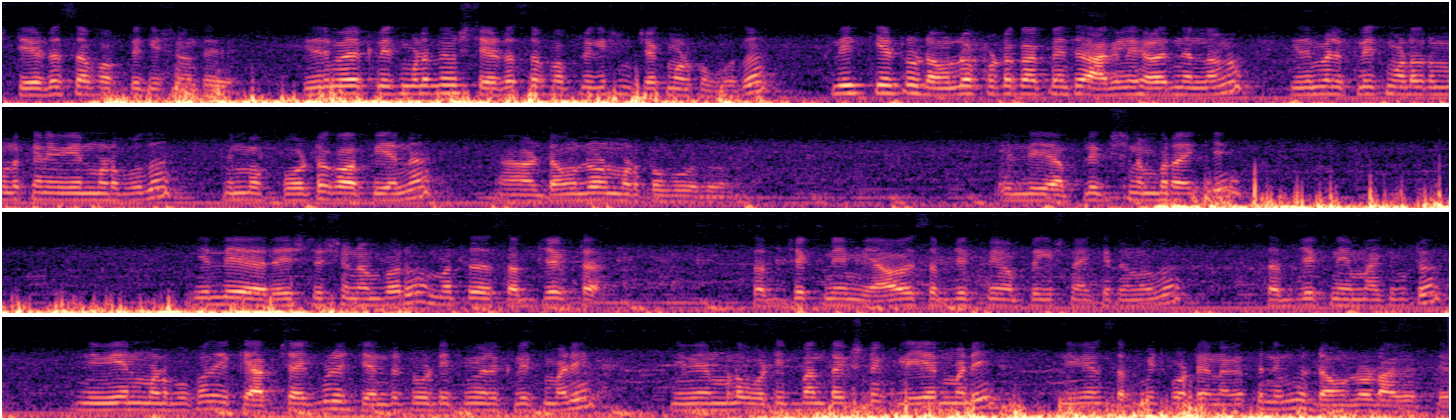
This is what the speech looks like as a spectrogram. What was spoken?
ಸ್ಟೇಟಸ್ ಆಫ್ ಅಪ್ಲಿಕೇಶನ್ ಅಂತ ಇದೆ. ಇದ್ರ ಮೇಲೆ ಕ್ಲಿಕ್ ಮಾಡಿದ್ರೆ ನೀವು ಸ್ಟೇಟಸ್ ಆಫ್ ಅಪ್ಲಿಕೇಶನ್ ಚೆಕ್ ಮಾಡ್ಕೋಬೋದು. Click here to download photo copy ಅಂತ ಆಗಲೇ ಹೇಳಿದ್ನಲ್ಲ ನಾನು. ಇದ್ರ ಮೇಲೆ ಕ್ಲಿಕ್ ಮಾಡೋದ್ರ ಮೂಲಕ ನೀವು ಏನು ಮಾಡ್ಬೋದು? ನಿಮ್ಮ ಫೋಟೋ ಕಾಪಿಯನ್ನು ಡೌನ್ಲೋಡ್ ಮಾಡ್ಕೋಬೋದು. ಇಲ್ಲಿ ಅಪ್ಲಿಕೇಶನ್ ನಂಬರ್ ಹಾಕಿ. ಇಲ್ಲಿ ರಿಜಿಸ್ಟ್ರೇಷನ್ ನಂಬರು ಮತ್ತು ಸಬ್ಜೆಕ್ಟ್ ಸಬ್ಜೆಕ್ಟ್ ನೇಮ್ ಯಾವ ಸಬ್ಜೆಕ್ಟ್ ನೇಮ್ ಅಪ್ಲಿಕೇಶನ್ ಹಾಕಿರಿ ಅನ್ನೋದು ಸಬ್ಜೆಕ್ಟ್ ನೇಮ್ ಹಾಕಿಬಿಟ್ಟು ನೀವೇನು ಮಾಡ್ಬೇಕು ಅಂದರೆ ಕ್ಯಾಪ್ಚರ್ ಹಾಕ್ಬಿಟ್ಟು ಜನರೇಟ್ ಒ ಟಿ ಪಿ ಮೇಲೆ ಕ್ಲಿಕ್ ಮಾಡಿ, ನೀವೇನು ಮಾಡೋ ಒ ಟಿ ಪಿ ಬಂದ ತಕ್ಷಣ ಕ್ಲಿಯರ್ ಮಾಡಿ, ನೀವೇನು ಸಬ್ಮಿಟ್ ಫೋಟೋ ಏನಾಗುತ್ತೆ, ನಿಮ್ಗೆ ಡೌನ್ಲೋಡ್ ಆಗುತ್ತೆ.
